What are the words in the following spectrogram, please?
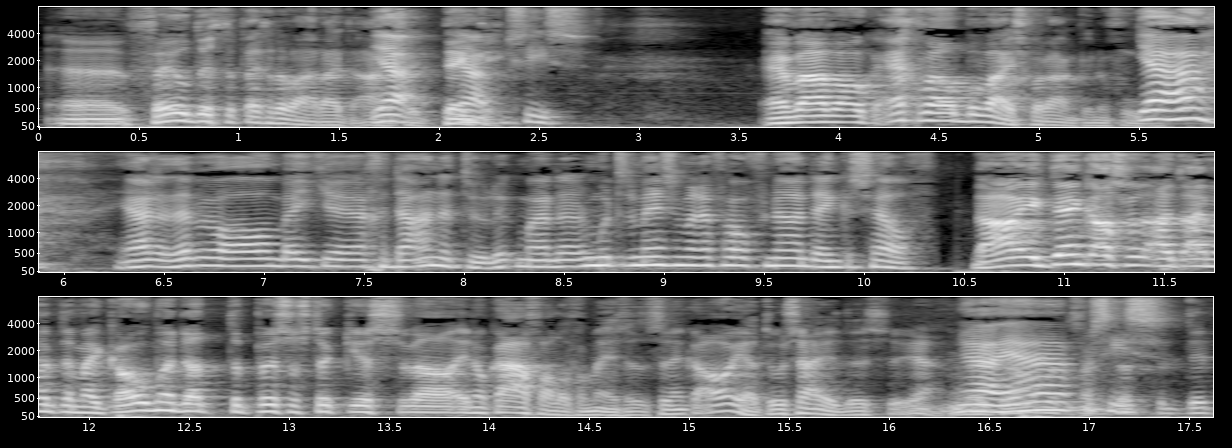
eh, veel dichter tegen de waarheid aan ja, zit, denk ja, ik. precies. En waar we ook echt wel bewijs voor aan kunnen voeren. Ja, ja, dat hebben we al een beetje gedaan natuurlijk. Maar daar moeten de mensen maar even over nadenken zelf. Nou, ik denk als we uiteindelijk ermee komen... dat de puzzelstukjes wel in elkaar vallen voor mensen. Dat ze denken, oh ja, toen zei je het. Dus, ja, Ja, ja, dat- precies. dat- dit,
